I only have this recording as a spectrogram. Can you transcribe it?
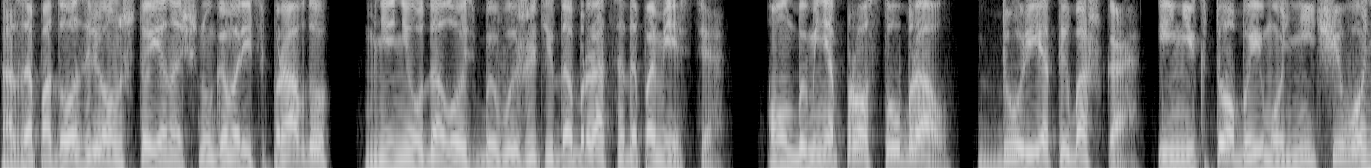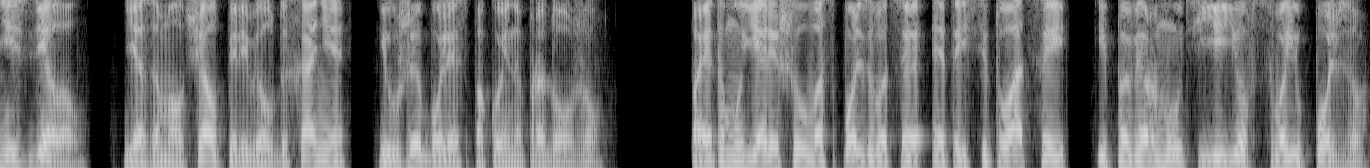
А заподозри он, что я начну говорить правду, мне не удалось бы выжить и добраться до поместья. Он бы меня просто убрал. Дурья ты башка. И никто бы ему ничего не сделал. Я замолчал, перевел дыхание и уже более спокойно продолжил. Поэтому я решил воспользоваться этой ситуацией и повернуть ее в свою пользу.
